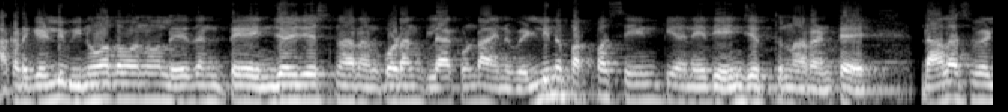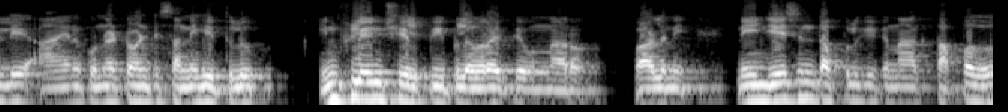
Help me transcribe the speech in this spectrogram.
అక్కడికి వెళ్ళి వినోదమనో లేదంటే ఎంజాయ్ చేస్తున్నారు అనుకోవడానికి లేకుండా ఆయన వెళ్ళిన పర్పస్ ఏంటి అనేది ఏం చెప్తున్నారంటే డాలస్ వెళ్ళి ఆయనకున్నటువంటి సన్నిహితులు ఇన్ఫ్లుయెన్షియల్ పీపుల్ ఎవరైతే ఉన్నారో వాళ్ళని నేను చేసిన తప్పులకి ఇక నాకు తప్పదు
